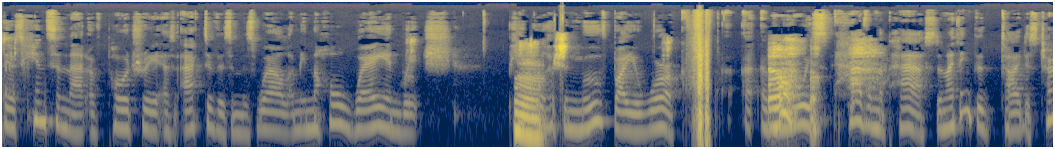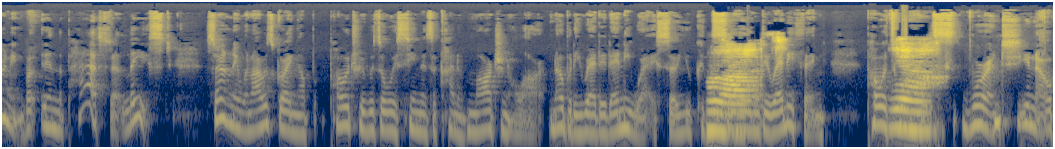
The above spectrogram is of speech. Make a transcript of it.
there's hints in that of poetry as activism as well. I mean, the whole way in which people mm. have been moved by your work, uh, always have in the past, and I think the tide is turning. But in the past, at least, certainly when I was growing up, poetry was always seen as a kind of marginal art. Nobody read it anyway, so you could right. say and do anything. Poets yeah. weren't, you know,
